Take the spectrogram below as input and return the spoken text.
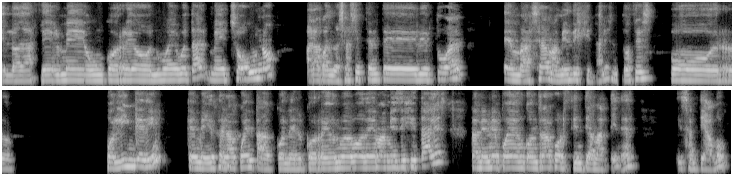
lo de hacerme un correo nuevo y tal, me he hecho uno para cuando sea asistente virtual en base a Mamis Digitales. Entonces, por, por LinkedIn que me hice la cuenta con el correo nuevo de Mamis Digitales, también me pueden encontrar por Cintia Martínez y Santiago.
